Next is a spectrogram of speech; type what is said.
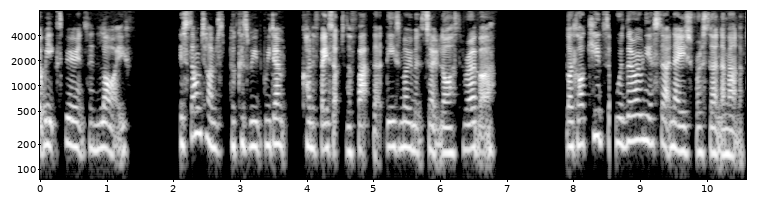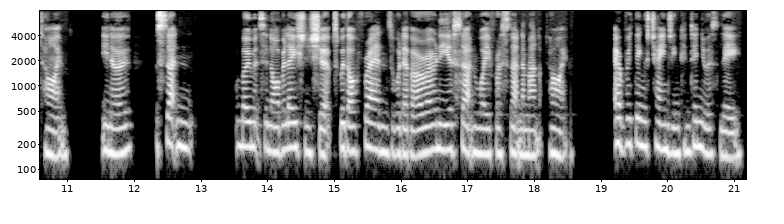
that we experience in life is sometimes because we, we don't kind of face up to the fact that these moments don't last forever. Like our kids, they're only a certain age for a certain amount of time, you know, certain moments in our relationships with our friends or whatever are only a certain way for a certain amount of time. Everything's changing continuously.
